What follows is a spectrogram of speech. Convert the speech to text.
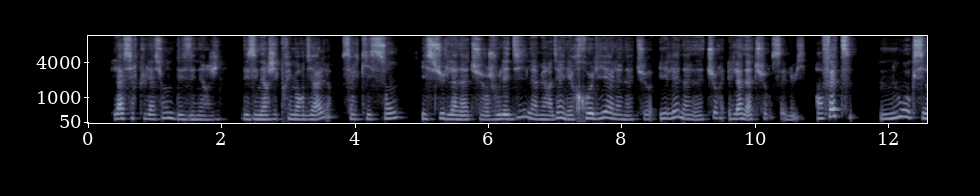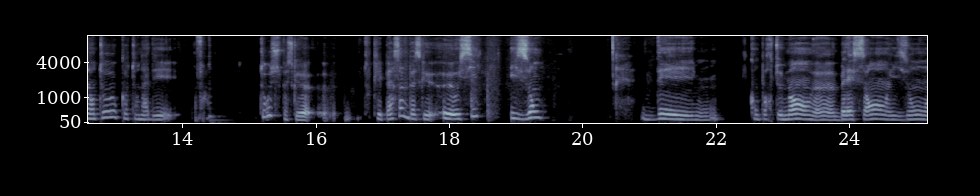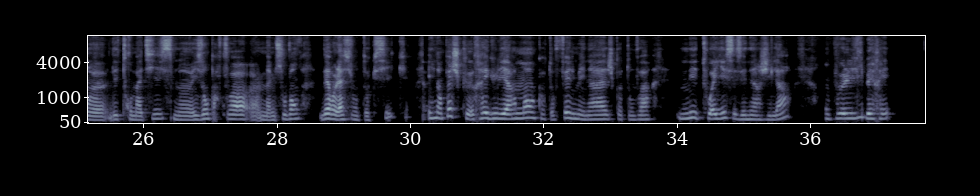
la circulation des énergies des énergies primordiales, celles qui sont issues de la nature. Je vous l'ai dit, l'amérindien, il est relié à la nature. Il est la nature et la nature, c'est lui. En fait, nous, occidentaux, quand on a des... Enfin, tous, parce que... Euh, toutes les personnes, parce que eux aussi, ils ont des comportements euh, blessants, ils ont euh, des traumatismes, ils ont parfois, même souvent, des relations toxiques. Il n'empêche que régulièrement, quand on fait le ménage, quand on va nettoyer ces énergies-là, on peut libérer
